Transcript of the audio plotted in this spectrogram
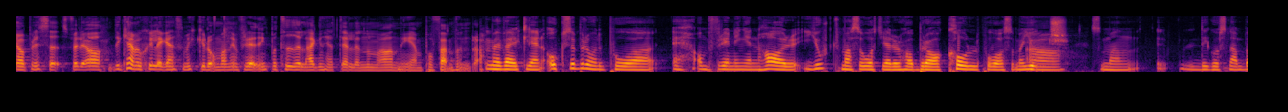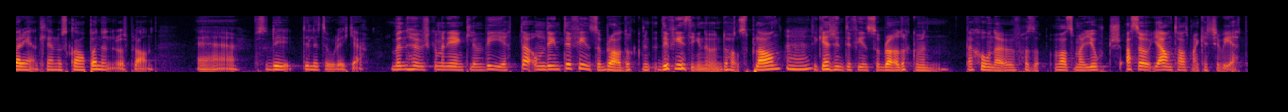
Ja precis, för det, ja, det kan väl skilja ganska mycket då om man är en förening på 10 lägenheter eller om man är en på 500. Men verkligen, också beroende på eh, om föreningen har gjort massa åtgärder och har bra koll på vad som har Ja. Så man, det går snabbare egentligen att skapa en underhållsplan. Eh, så det, det är lite olika. Men hur ska man egentligen veta om det inte finns så bra dokument? Det finns ingen underhållsplan. Det kanske inte finns så bra dokumentation över vad- vad som har gjorts. Alltså jag antar att man kanske vet.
